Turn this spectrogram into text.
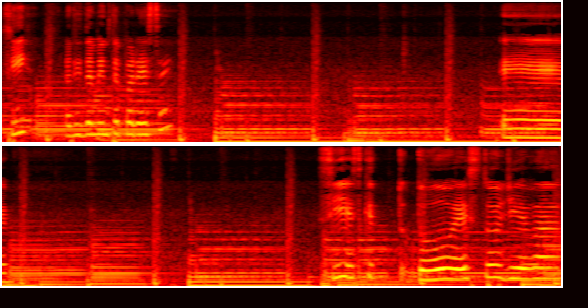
¿Sí? ¿A ti también te parece? Eh, sí, es que todo esto lleva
